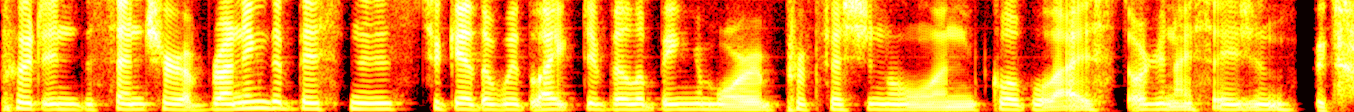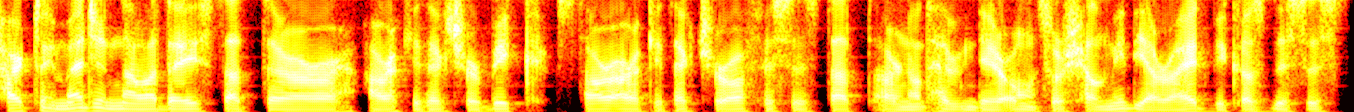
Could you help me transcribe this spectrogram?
put in the center of running the business together with like developing a more professional and globalized organization. it's hard to imagine nowadays that there are architecture, big star architecture offices that are not having their own social media, right? Because this is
